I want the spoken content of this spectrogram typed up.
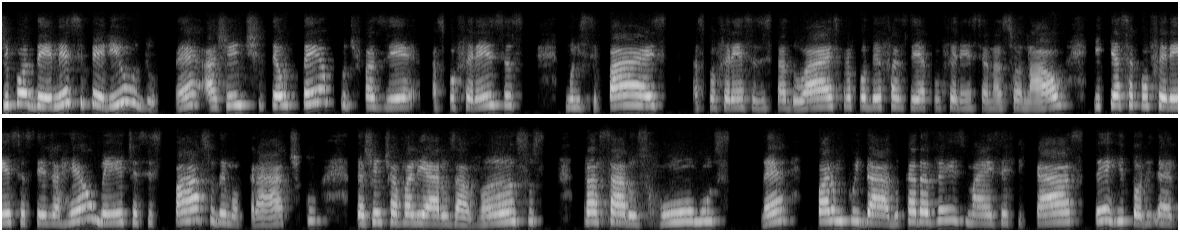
de poder, nesse período, né, a gente ter o tempo de fazer as conferências municipais, as conferências estaduais, para poder fazer a conferência nacional e que essa conferência seja realmente esse espaço democrático da gente avaliar os avanços, traçar os rumos, né, para um cuidado cada vez mais eficaz, territori é,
